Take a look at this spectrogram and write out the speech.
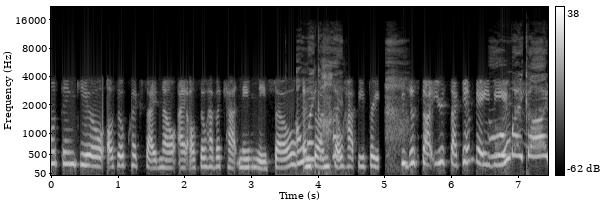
Oh, thank you. Also, quick side note, I also have a cat named Miso. Oh and so I'm so happy for you. You just got your second baby. Oh my God,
